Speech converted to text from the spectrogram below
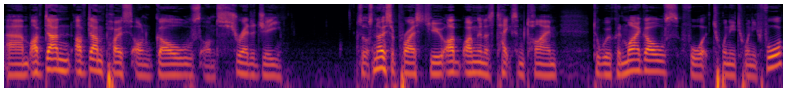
Um, I've done I've done posts on goals, on strategy, so it's no surprise to you. I'm, I'm going to take some time to work on my goals for 2024.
